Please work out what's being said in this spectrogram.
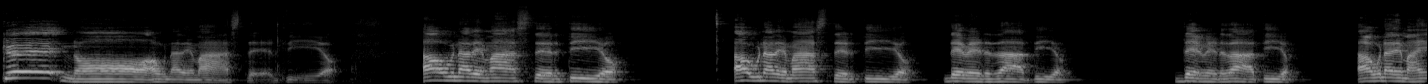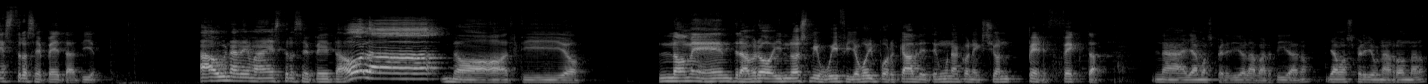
¿Qué? No, a una de Master, tío. A una de Master, tío. A una de Master, tío. De verdad, tío. De verdad, tío. A una de maestro se peta, tío. A una de maestro se peta. ¡Hola! No, tío. No me entra, bro. Y no es mi wifi. Yo voy por cable. Tengo una conexión perfecta. Nah, ya hemos perdido la partida, ¿no? Ya hemos perdido una ronda, ¿no?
